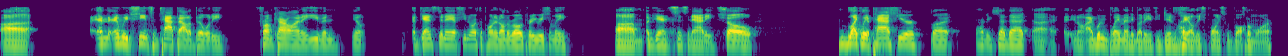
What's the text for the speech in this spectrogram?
uh, and and we've seen some tap out ability from Carolina, even you know against an AFC North opponent on the road pretty recently um, against Cincinnati. So likely a pass here, but having said that, uh, you know I wouldn't blame anybody if you did lay all these points with Baltimore.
